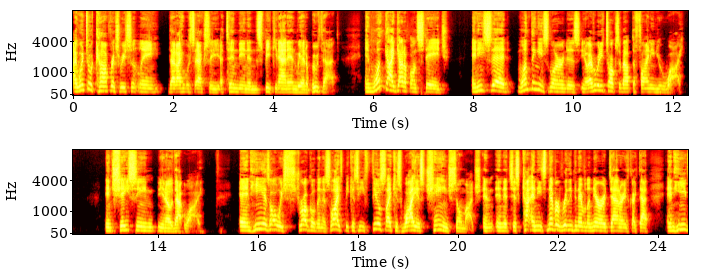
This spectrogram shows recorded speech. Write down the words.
I went to a conference recently that I was actually attending and speaking at, and we had a booth at. And one guy got up on stage and he said, one thing he's learned is, you know, everybody talks about defining your why and chasing, you know, that why. And he has always struggled in his life because he feels like his why has changed so much. And, and it's just and he's never really been able to narrow it down or anything like that. And he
